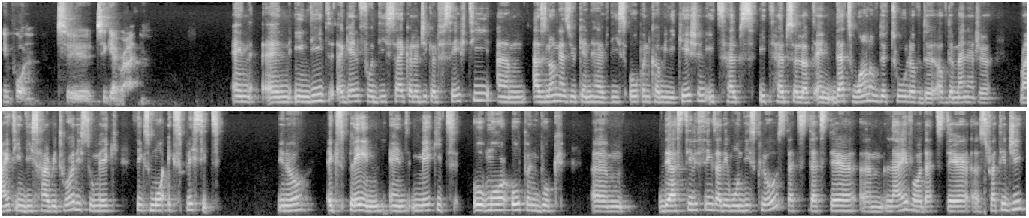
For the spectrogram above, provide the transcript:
important to, to get right. And, and indeed, again, for this psychological safety, um, as long as you can have this open communication, it helps. It helps a lot, and that's one of the tool of the of the manager, right? In this hybrid world, is to make things more explicit. You know, explain and make it more open book. Um, there are still things that they won't disclose. That's that's their um, life or that's their uh, strategy.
